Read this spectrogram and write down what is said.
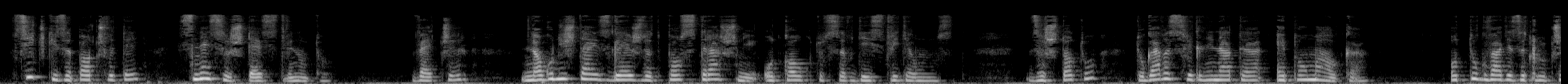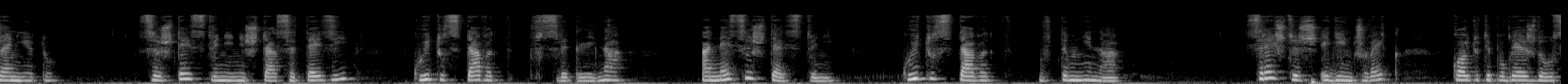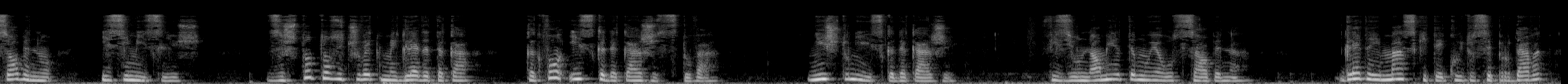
Всички започвате с несъщественото. Вечер много неща изглеждат по-страшни, отколкото са в действителност, защото тогава светлината е по-малка. От тук вадя заключението. Съществени неща са тези, които стават в светлина, а не съществени, които стават в тъмнина. Срещаш един човек, който те поглежда особено и си мислиш, защо този човек ме гледа така, какво иска да каже с това? Нищо не иска да каже. Физиономията му е особена. Гледай маските, които се продават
